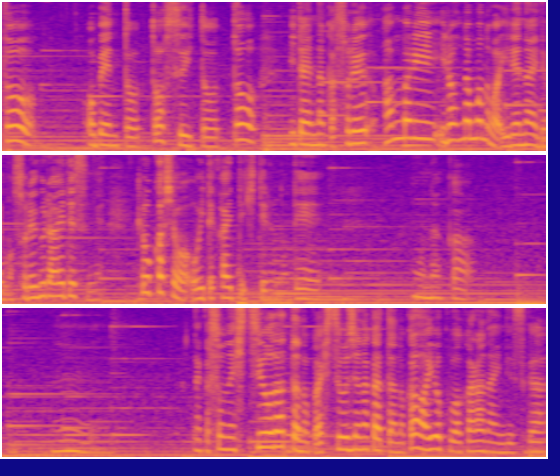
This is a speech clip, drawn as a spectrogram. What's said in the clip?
とお弁当と水筒とみたいななんかそれあんまりいろんなものは入れないでもそれぐらいですね。教科書は置いて帰ってきてるのでもうなんかうん。なんかそんな必要だったのか必要じゃなかったのかはよくわからないんですが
